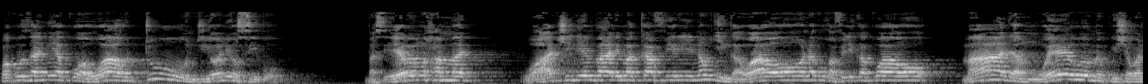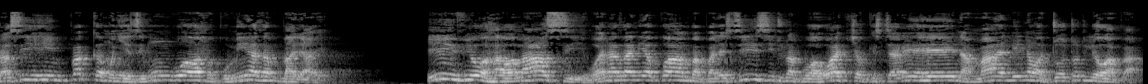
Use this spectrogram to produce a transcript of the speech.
kwa kudhania kuwa wao tu ndio waliosibu. Basi ewe Muhammad, waachilie mbali makafiri na ujinga wao na kukafilika kwao, maadamu wewe umekwisha wanasihi mpaka Mwenyezi Mungu awahukumia adhabu baadaye. Hivyo hawa maasi wanadhania kwamba pale sisi tunapowaacha ukistarehe na mali na watoto tuliowapa.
